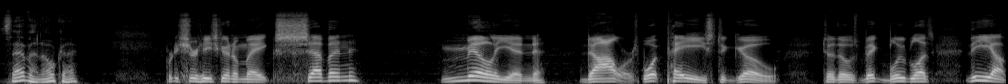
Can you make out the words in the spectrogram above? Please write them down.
Seven. Okay. Pretty sure he's going to make seven million dollars. What pays to go to those big blue bloods? The uh,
